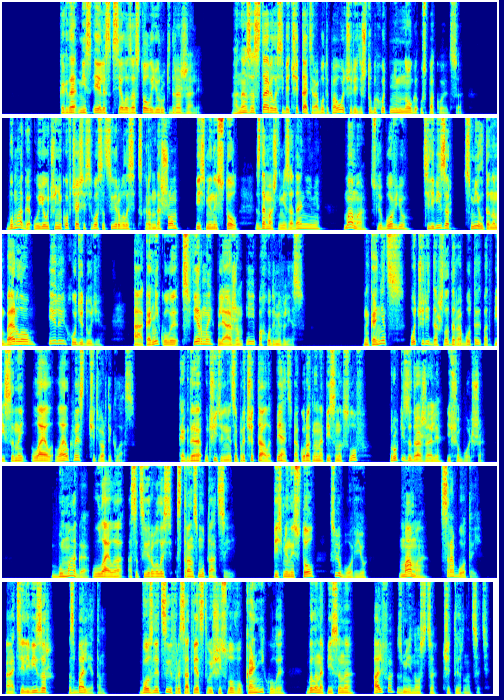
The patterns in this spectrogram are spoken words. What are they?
Когда мисс Элис села за стол, ее руки дрожали. Она заставила себя читать работы по очереди, чтобы хоть немного успокоиться. Бумага у ее учеников чаще всего ассоциировалась с карандашом, письменный стол с домашними заданиями, мама с любовью, телевизор с Милтоном Берлоу или Худи-Дуди, а каникулы с фермой, пляжем и походами в лес. Наконец, очередь дошла до работы, подписанной Лайл Лайлквест, четвертый класс. Когда учительница прочитала пять аккуратно написанных слов, руки задрожали еще больше. Бумага у Лайла ассоциировалась с трансмутацией. Письменный стол — с любовью. Мама — с работой. А телевизор — с балетом. Возле цифры, соответствующей слову «каникулы», было написано Альфа-змееносца 14.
